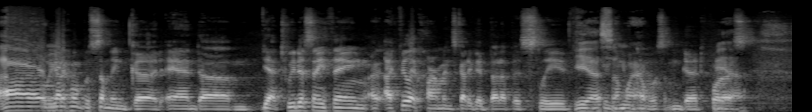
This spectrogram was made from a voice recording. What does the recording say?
Um, we got to come up with something good, and um, yeah, tweet us anything. I, I feel like Harmon's got a good bet up his sleeve. Yeah, I think he can somewhere. come up with something good for Yeah. us.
